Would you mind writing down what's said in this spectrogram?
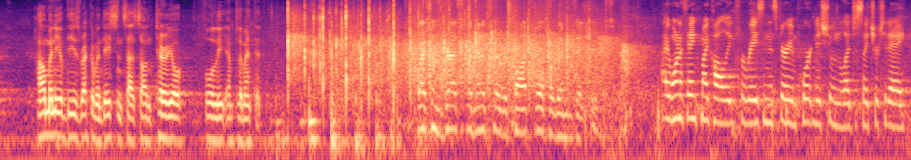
how many of these recommendations has Ontario fully implemented? Questions addressed to the Minister responsible for women's issues. I want to thank my colleague for raising this very important issue in the legislature today.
